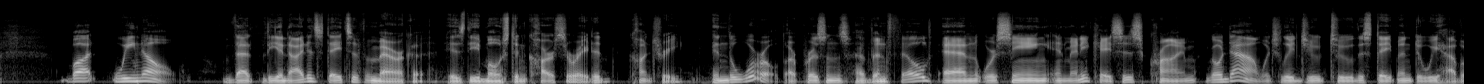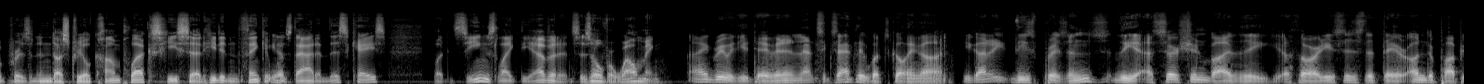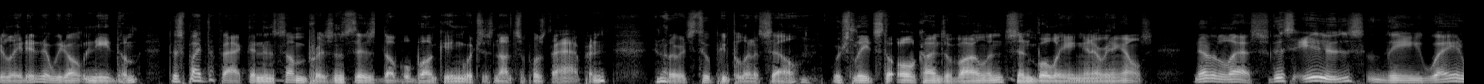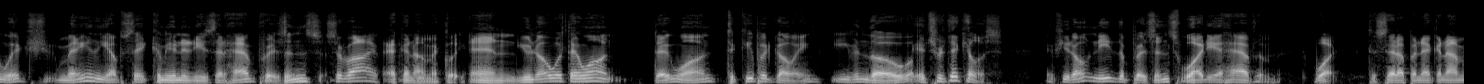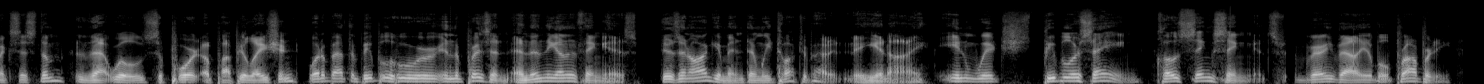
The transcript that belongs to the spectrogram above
But we know that the United States of America is the most incarcerated country in the world. Our prisons have been filled, and we're seeing, in many cases, crime go down, which leads you to the statement Do we have a prison industrial complex? He said he didn't think it yep. was that in this case, but it seems like the evidence is overwhelming. I agree with you, David, and that's exactly what's going on. You got these prisons. The assertion by the authorities is that they are underpopulated and we don't need them, despite the fact that in some prisons there's double bunking, which is not supposed to happen. In other words, two people in a cell, which leads to all kinds of violence and bullying and everything else. Nevertheless, this is the way in which many of the upstate communities that have prisons survive economically. And you know what they want they want to keep it going, even though it's ridiculous. If you don't need the prisons, why do you have them? What? To set up an economic system that will support a population? What about the people who are in the prison? And then the other thing is, there's an argument, and we talked about it, he and I, in which people are saying, close Sing Sing, it's very valuable property.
